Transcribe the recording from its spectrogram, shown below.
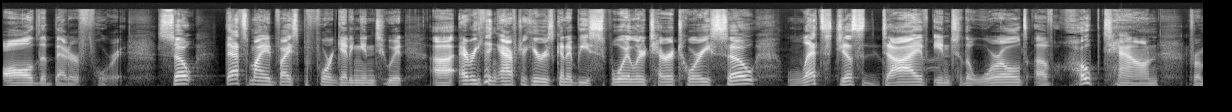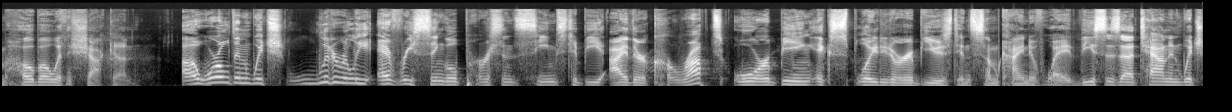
all the better for it. So that's my advice before getting into it. Uh, everything after here is going to be spoiler territory, so let's just dive into the world of Hopetown from Hobo with a Shotgun a world in which literally every single person seems to be either corrupt or being exploited or abused in some kind of way. This is a town in which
